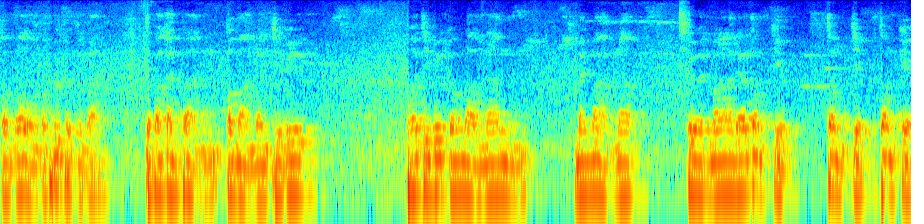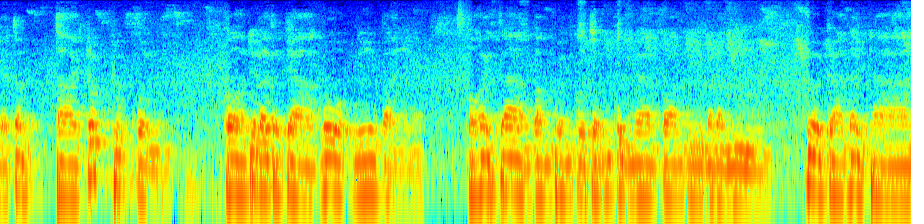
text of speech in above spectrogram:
ของพระองค์ประพฤติปฏิบัติจะประกันฝันประมาทในชีวิต เพราะชีวิตของเรานั้นไม่มากนักเกิดมาแล้วต้องเจ็บต้องเจ็บต้องแก่ต้องตายทุกทุกคนก่อนที่เราจะจากโลกนี้ไปขอให้สร้างบำเพ็ญกุศลคุณงามความดีบารมี ด้วยการให้ทาน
